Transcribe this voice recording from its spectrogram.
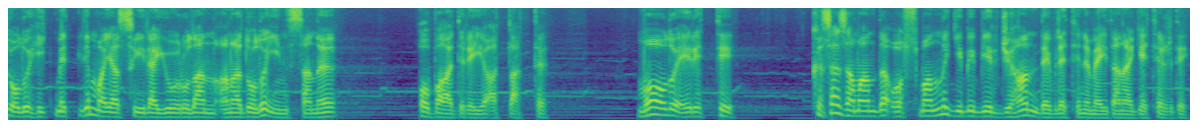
dolu hikmetli mayasıyla yoğrulan Anadolu insanı o badireyi atlattı. Moğol'u eritti. Kısa zamanda Osmanlı gibi bir cihan devletini meydana getirdi.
